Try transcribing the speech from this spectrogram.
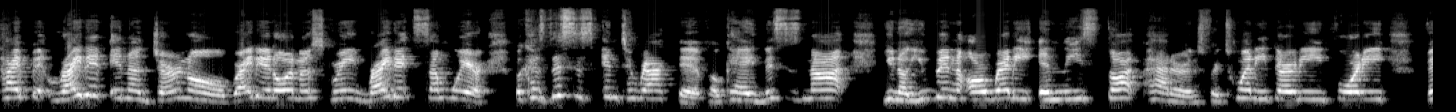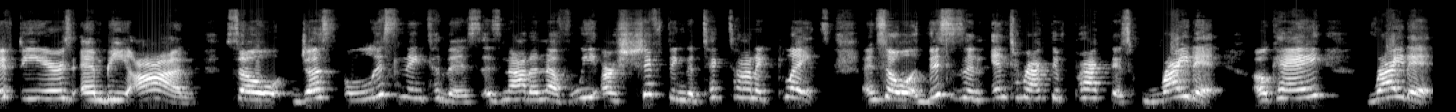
type it, write it in a journal, write it on a screen, write it somewhere because this is interactive. Okay. This is not, you know, you've been already in these thought patterns for 20, 30, 40, 50 years and beyond. So just listening to this is not enough. We are shifting the tectonic plates. And so this is an interactive practice. Write it, okay? Write it.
